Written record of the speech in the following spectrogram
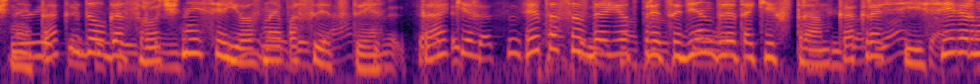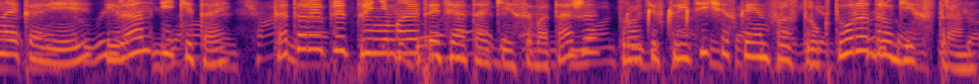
краткосрочные, так и долгосрочные серьезные последствия. Такер, это создает прецедент для таких стран, как Россия, Северная Корея, Иран и Китай, которые предпринимают эти атаки и саботажи против критической инфраструктуры других стран,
